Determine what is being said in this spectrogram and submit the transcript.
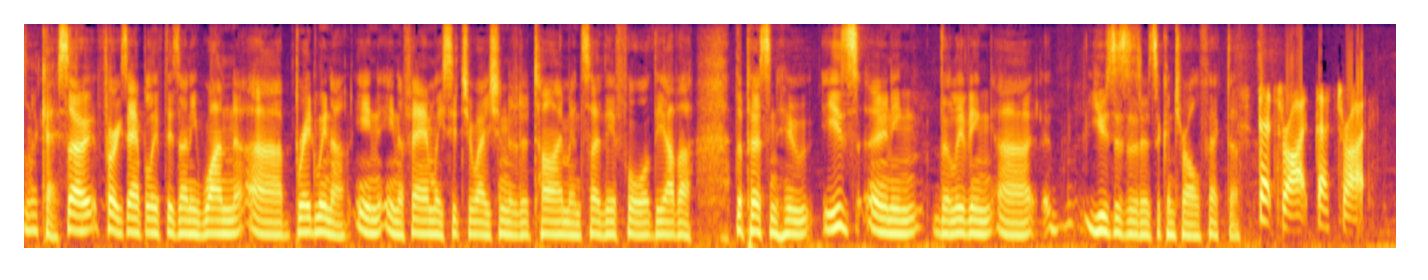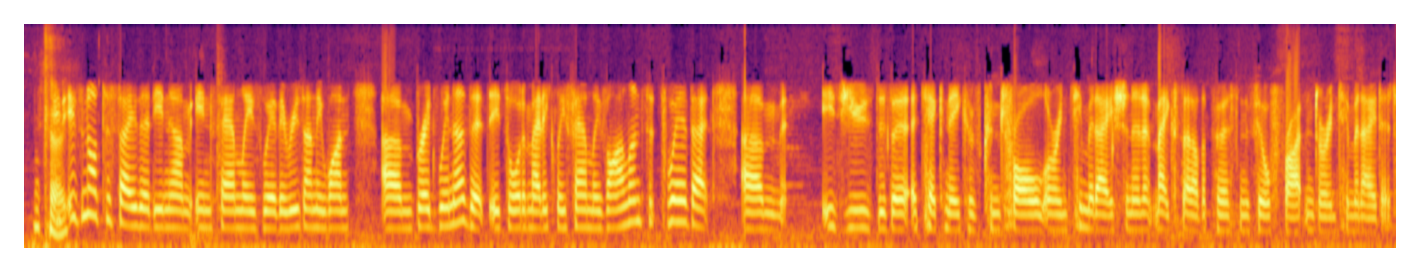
Okay, so for example, if there's only one uh, breadwinner in, in a family situation at a time, and so therefore the other, the person who is earning the living, uh, uses it as a control factor. That's right. That's right. Okay. It's not to say that in um, in families where there is only one um, breadwinner that it's automatically family violence. It's where that um, is used as a, a technique of control or intimidation, and it makes that other person feel frightened or intimidated.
